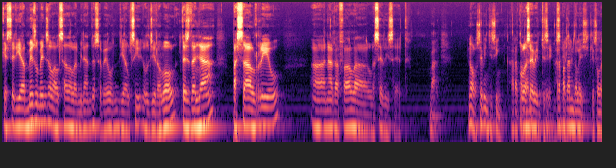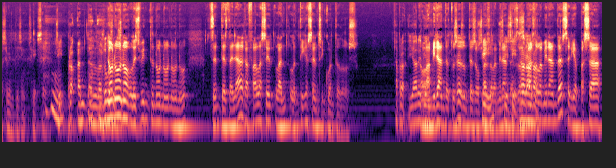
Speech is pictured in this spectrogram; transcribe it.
que seria més o menys a l'alçada de la Miranda, sabeu on hi ha el, el giravolt, des d'allà passar el riu, eh, anar a agafar la, la C-17. Vale. No, la C25. Ara O la parlem, C25, Sí, ara parlem sí. de l'eix, que és la C25. Sí, Sí. sí però en, en les dues No, no, no, les 20, no, no, no, no. Des d'allà agafar la C- l'an- l'antiga 152. Ah, però i ara diu- la Miranda, tu saps on és el Sí, pas de la sí, Miranda? sí. El No, no, pas no. de la Miranda seria passar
